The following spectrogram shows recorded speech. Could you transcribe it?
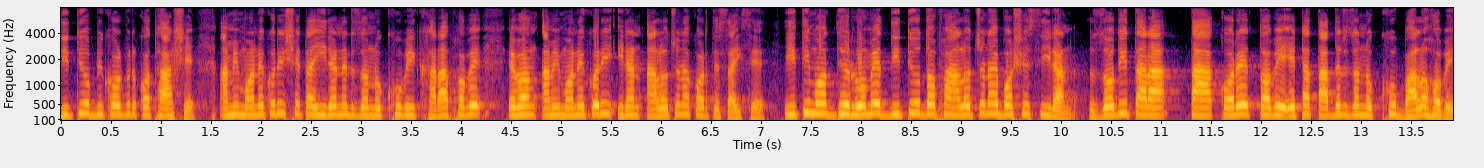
দ্বিতীয় বিকল্পের কথা আসে, আমি মনে করি সেটা ইরানের জন্য খুবই খারাপ হবে এবং আমি মনে করি ইরান আলোচনা করতে চাইছে। ইতিমধ্যে রোমের দ্বিতীয় দফা আলোচনায় বসেছে ইরান। যদি তারা তা করে, তবে এটা তাদের জন্য খুব ভালো হবে।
